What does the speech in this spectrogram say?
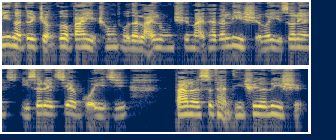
第一呢，对整个巴以冲突的来龙去脉、它的历史和以色列以色列建国以及巴勒斯坦地区的历史，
